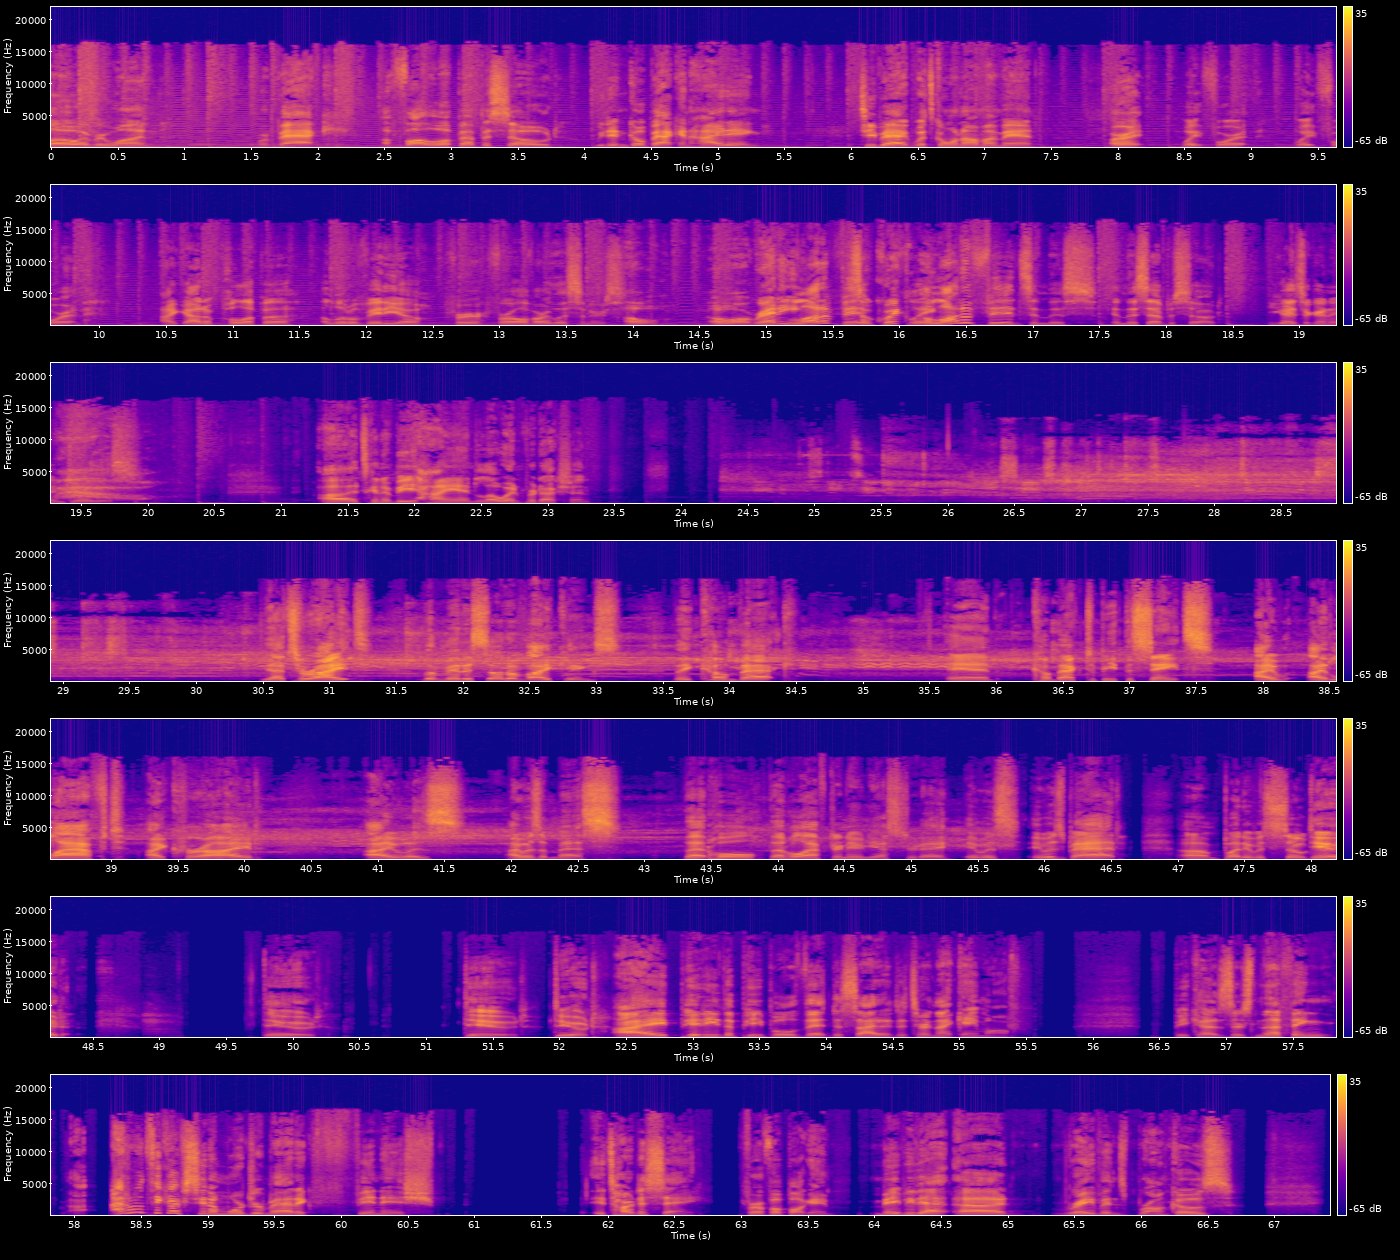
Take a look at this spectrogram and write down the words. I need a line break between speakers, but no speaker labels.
Hello, everyone. We're back. A follow up episode. We didn't go back in hiding. Teabag, what's going on, my man?
All right, wait for it. Wait for it. I gotta pull up a, a little video for, for all of our listeners.
Oh, oh, already?
a lot of vid-
so quickly.
A lot of vids in this in this episode. You guys are gonna enjoy this.
Uh, it's gonna be high end, low end production.
That's right. The Minnesota Vikings. They come back and come back to beat the Saints. I I laughed, I cried. I was I was a mess. That whole that whole afternoon yesterday. It was it was bad. Um, but it was so good.
Dude.
good.
Dude. Dude.
Dude.
I pity the people that decided to turn that game off. Because there's nothing I- don't think I've seen a more dramatic finish. It's hard to say for a football game. Maybe that uh Ravens Broncos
